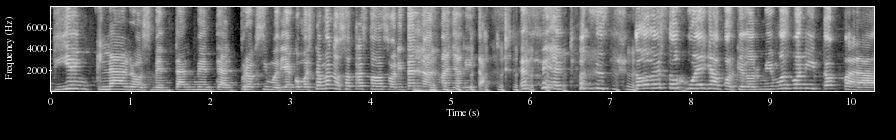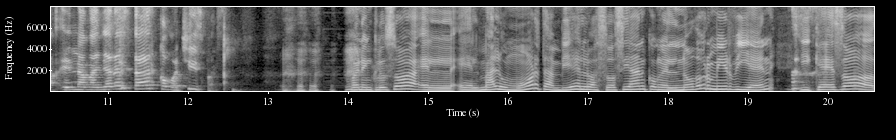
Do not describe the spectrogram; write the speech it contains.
bien claros mentalmente al próximo día, como estamos nosotras todas ahorita en la mañanita. Entonces, todo esto juega porque dormimos bonito para en la mañana estar como chispas. Bueno, incluso el, mal humor también lo asocian con el no dormir bien y que eso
